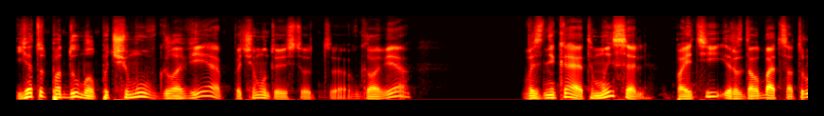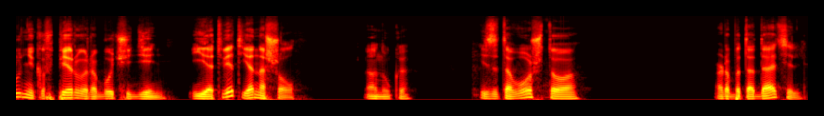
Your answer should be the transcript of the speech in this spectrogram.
Я тут подумал, почему в голове, почему, то есть вот э, в голове возникает мысль пойти и раздолбать сотрудников в первый рабочий день. И ответ я нашел. А ну-ка. из-за того, что работодатель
